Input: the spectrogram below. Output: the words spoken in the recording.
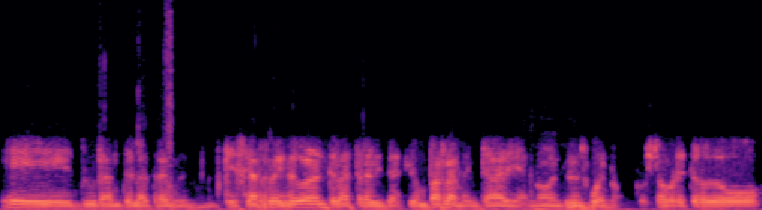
eh, durante la que se ha realizado durante la tramitación parlamentaria, ¿no? Entonces, bueno, pues sobre todo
